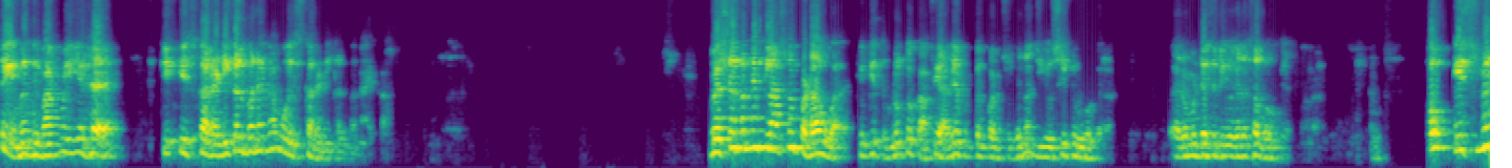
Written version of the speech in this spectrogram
नहीं मेरे दिमाग में यह है कि इसका रेडिकल बनेगा, वो इसका रेडिकल बनाएगा। वैसे अपन ने क्लास में पढ़ा हुआ है, क्योंकि तुम लोग तो काफ़ी आगे पढ़ चुके ना जीओसी टू वगैरह एरोमेटिसिटी वगैरह सब हो गया। तो इसमें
